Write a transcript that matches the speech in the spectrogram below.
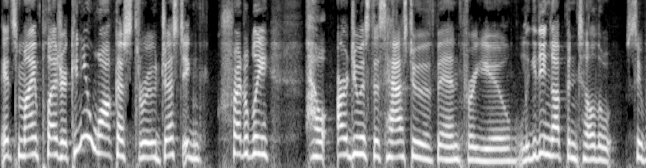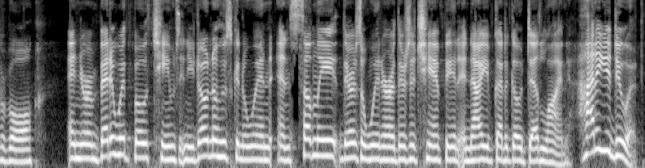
It's my pleasure. Can you walk us through just incredibly how arduous this has to have been for you leading up until the Super Bowl? And you're embedded with both teams, and you don't know who's going to win. And suddenly there's a winner, there's a champion, and now you've got to go deadline. How do you do it?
